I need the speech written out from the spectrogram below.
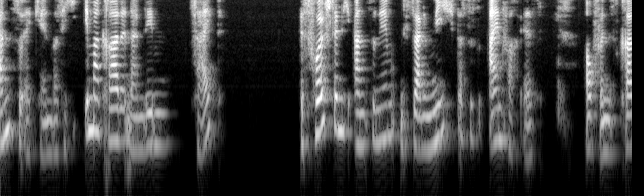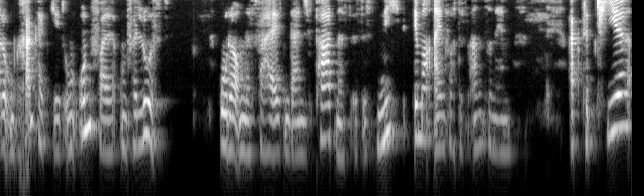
anzuerkennen, was sich immer gerade in deinem Leben zeigt, es vollständig anzunehmen. Und ich sage nicht, dass es einfach ist, auch wenn es gerade um Krankheit geht, um Unfall, um Verlust oder um das Verhalten deines Partners. Es ist nicht immer einfach, das anzunehmen. Akzeptiere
